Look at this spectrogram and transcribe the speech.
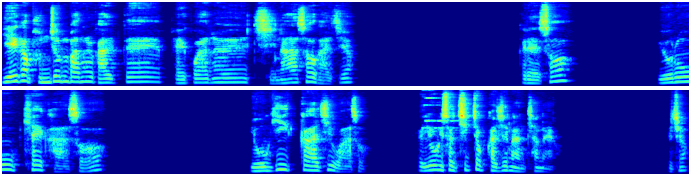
얘가 분전반을 갈 때 배관을 지나서 가죠. 그래서 요렇게 가서 여기까지 와서 그러니까 여기서 직접 가지는 않잖아요. 그죠?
